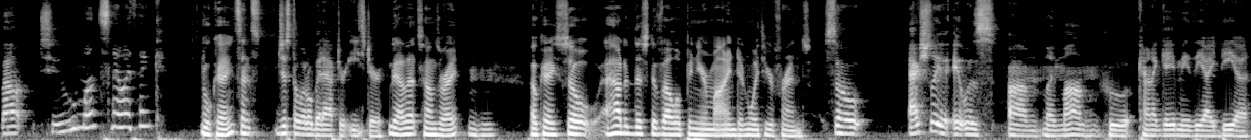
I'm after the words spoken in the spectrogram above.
about two months now, I think, okay since just a little bit after Easter. yeah that sounds right Mm-hmm. okay so how did this develop in your mind and with your friends So, actually, it was um, my mom who kind of gave me the idea.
